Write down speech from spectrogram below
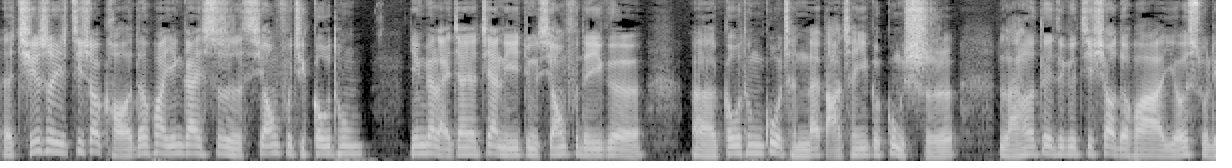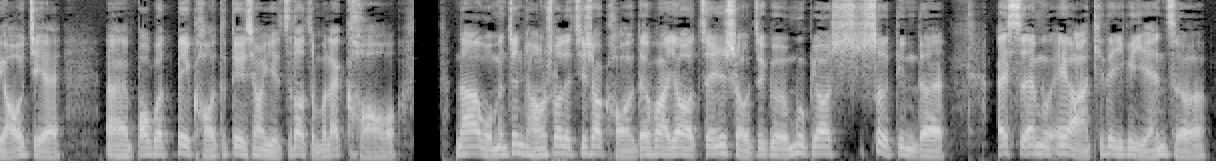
呃，其实绩效考核的话，应该是相互去沟通，应该来讲要建立一种相互的一个呃沟通过程，来达成一个共识，然后对这个绩效的话有所了解，呃，包括备考的对象也知道怎么来考。那我们正常说的绩效考核的话，要遵守这个目标设定的 SMART 的一个原则。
